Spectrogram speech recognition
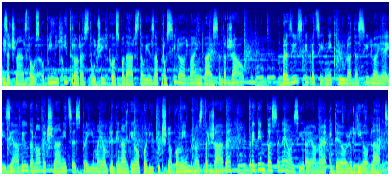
Za članstvo v skupini hitro rastočih gospodarstv je zaprosilo 22 držav. Brazilski predsednik Lula da Silva je izjavil, da nove članice sprejemajo glede na geopolitično pomembnost države, pri tem pa se ne ozirajo na ideologijo vlad.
